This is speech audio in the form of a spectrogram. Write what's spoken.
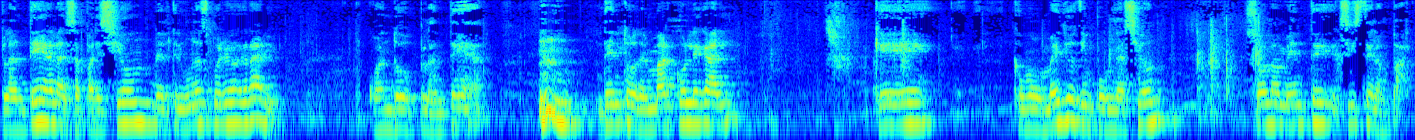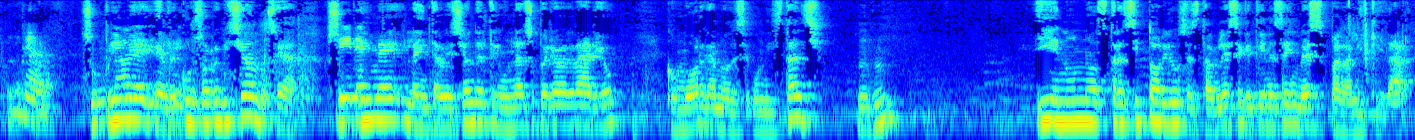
plantea la desaparición del Tribunal Superior Agrario, cuando plantea dentro del marco legal que como medio de impugnación solamente existe el amparo. Suprime el recurso de revisión, o sea, suprime la intervención del Tribunal Superior Agrario como órgano de segunda instancia. Y en unos transitorios establece que tiene seis meses para liquidar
